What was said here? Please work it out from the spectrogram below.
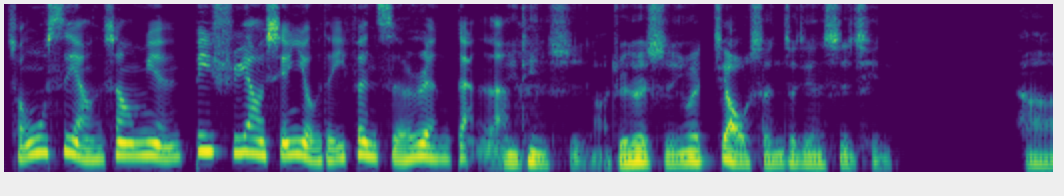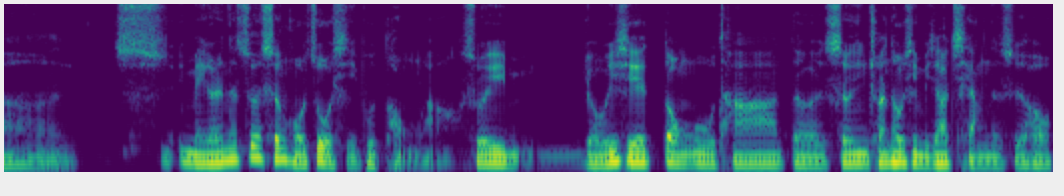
宠物饲养上面必须要先有的一份责任感啦。一定是啦，绝对是因为叫声这件事情，啊、是每个人的这生活作息不同啦，所以有一些动物它的声音穿透性比较强的时候，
